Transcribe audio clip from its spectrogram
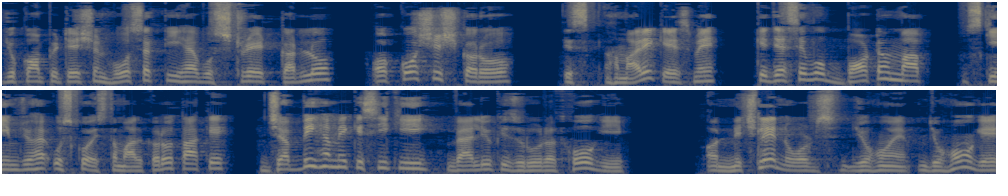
جو کمپٹیشن ہو سکتی ہے وہ اسٹریٹ کر لو اور کوشش کرو اس ہمارے کیس میں کہ جیسے وہ باٹم اپ اسکیم جو ہے اس کو استعمال کرو تاکہ جب بھی ہمیں کسی کی ویلو کی ضرورت ہوگی اور نچلے نوڈز جو جو ہوں گے،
